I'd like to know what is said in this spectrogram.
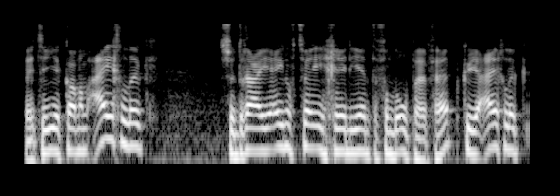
Weet je, je kan hem eigenlijk, zodra je één of twee ingrediënten van de ophef hebt, kun je eigenlijk.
